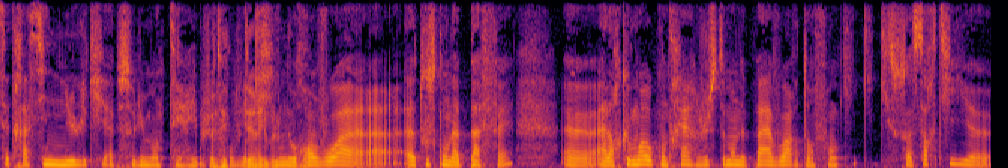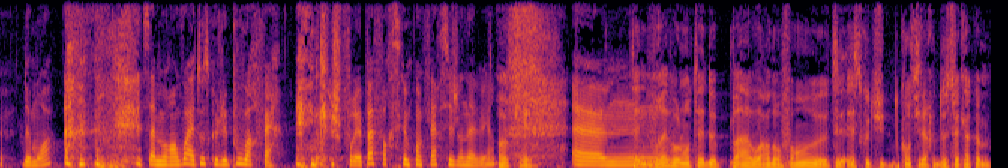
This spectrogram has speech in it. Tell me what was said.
cette racine nulle qui est absolument terrible, je trouve, et terrible. qui nous renvoie à, à tout ce qu'on n'a pas fait. Euh, alors que moi, au contraire, justement, ne pas avoir d'enfant qui, qui, qui soit sorti euh, de moi, ça me renvoie à tout ce que je vais pouvoir faire, que je pourrais pas forcément faire si j'en avais un. Ok. Euh, T'as une vraie volonté de pas avoir d'enfant euh, Est-ce que tu te considères de ce fait-là comme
